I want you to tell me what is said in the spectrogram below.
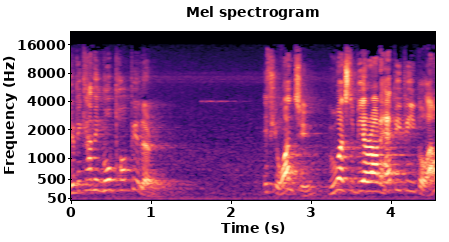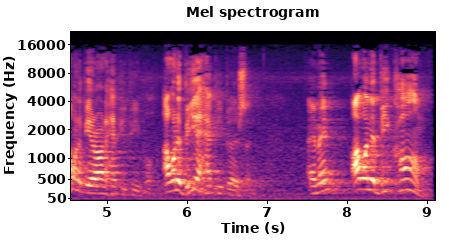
You're becoming more popular. If you want to. Who wants to be around happy people? I want to be around happy people. I want to be a happy person. Amen? I want to be calm.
